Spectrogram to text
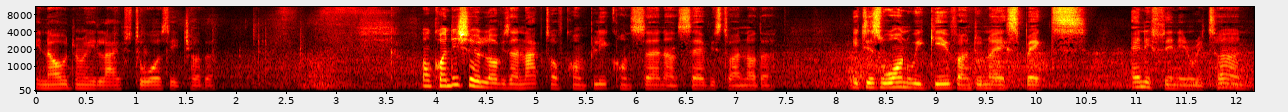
in our ordinary lives towards each other? Unconditional love is an act of complete concern and service to another. It is one we give and do not expect anything in return.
